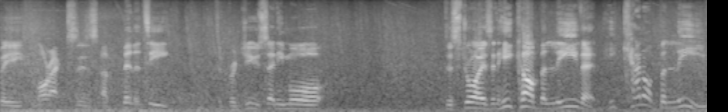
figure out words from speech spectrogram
be Morax's ability to produce any more destroyers and he can't believe it. He cannot believe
